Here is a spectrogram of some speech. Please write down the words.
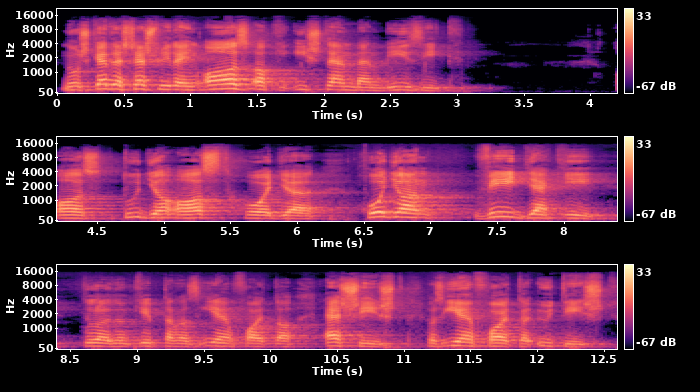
Nos, kedves testvéreim, az, aki Istenben bízik, az tudja azt, hogy hogyan védje ki tulajdonképpen az ilyenfajta esést, az ilyenfajta ütést.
